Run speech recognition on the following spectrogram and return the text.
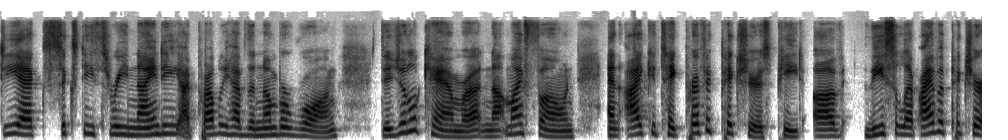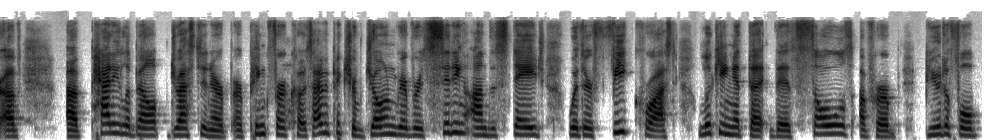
DX6390. I probably have the number wrong. Digital camera, not my phone. And I could take perfect pictures, Pete, of these celeb. I have a picture of uh, Patti LaBelle dressed in her, her pink fur coat. So I have a picture of Joan Rivers sitting on the stage with her feet crossed, looking at the, the soles of her beautiful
